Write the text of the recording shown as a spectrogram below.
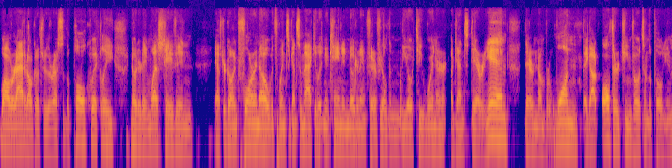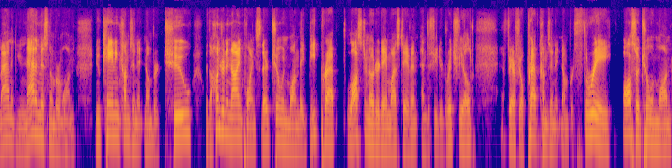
while we're at it, I'll go through the rest of the poll quickly. Notre Dame, West Haven, after going 4 and 0 with wins against Immaculate New Canaan, Notre Dame Fairfield, and the OT winner against Darien. They're number one. They got all 13 votes in the poll, unanimous number one. New Canaan comes in at number two with 109 points. They're two and one. They beat Prep, lost to Notre Dame West Haven, and defeated Ridgefield. Fairfield Prep comes in at number three, also two and one,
